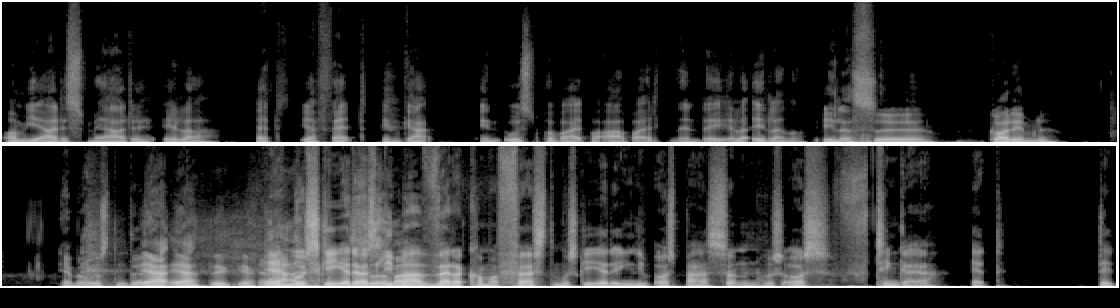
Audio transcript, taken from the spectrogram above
om hjertesmerte, eller at jeg fandt engang en ost på vej på arbejde den anden dag, eller et eller andet. Ellers øh, godt emne. Ja, med osten der. Ja, ja. Det, jeg, Ja, ja, måske er det også lige meget, hvad der kommer først. Måske er det egentlig også bare sådan hos os, tænker jeg, at det,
